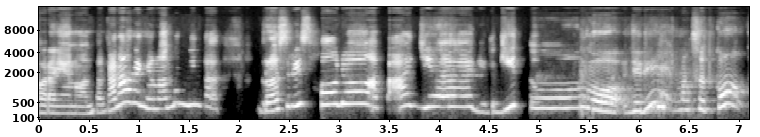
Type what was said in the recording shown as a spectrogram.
orang yang nonton. Karena orang yang nonton minta groceries haul dong, apa aja gitu-gitu. Oh, jadi maksudku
